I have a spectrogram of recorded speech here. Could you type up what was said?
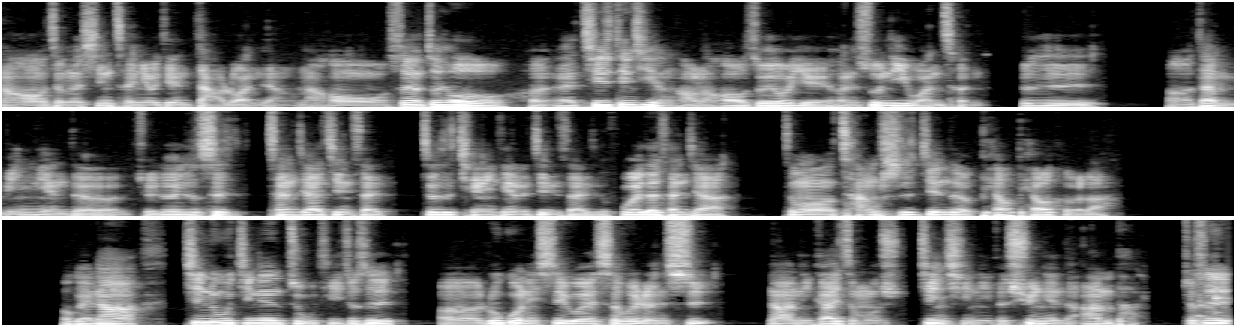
然后整个行程有点打乱这样。然后虽然最后很呃，其实天气很好，然后最后也很顺利完成，就是啊，但明年的绝对就是参加竞赛，就是前一天的竞赛就不会再参加。这么长时间的飘飘河啦，OK，那进入今天主题就是，呃，如果你是一位社会人士，那你该怎么进行你的训练的安排？就是，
